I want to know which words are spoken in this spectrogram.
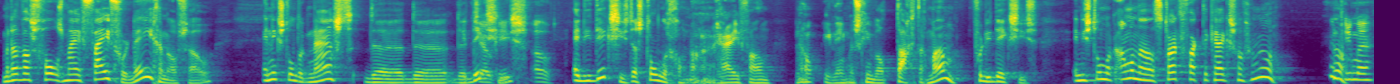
Maar dat was volgens mij vijf voor negen of zo. En ik stond ook naast de, de, de Dixies. Oh, En die Dixies, daar stonden gewoon nog een rij van... Nou, ik denk misschien wel 80 man voor die Dixies. En die stonden ook allemaal naar het startvak te kijken. Zo van, oh, prima. oh,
